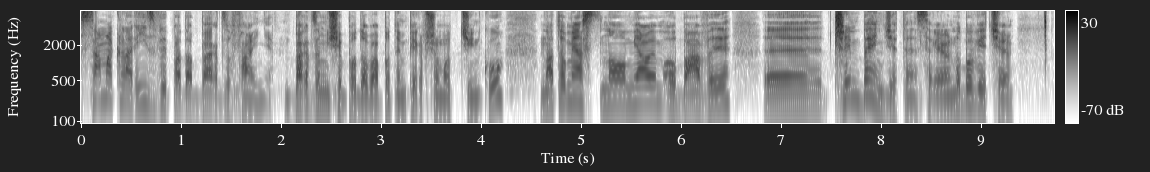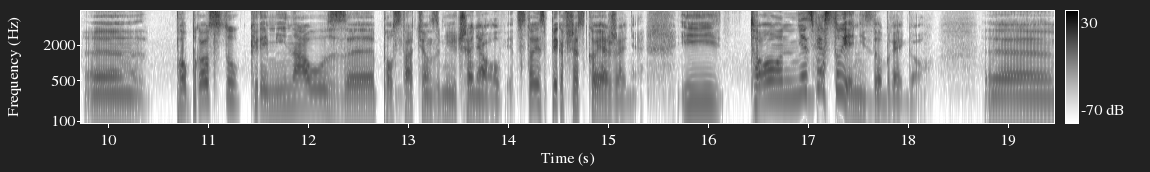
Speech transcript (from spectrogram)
Sama Clarice wypada bardzo fajnie. Bardzo mi się podoba po tym pierwszym odcinku. Natomiast no, miałem obawy, e, czym będzie ten serial. No bo wiecie, e, po prostu kryminał z postacią z Milczenia Owiec. To jest pierwsze skojarzenie. I to nie zwiastuje nic dobrego. E,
